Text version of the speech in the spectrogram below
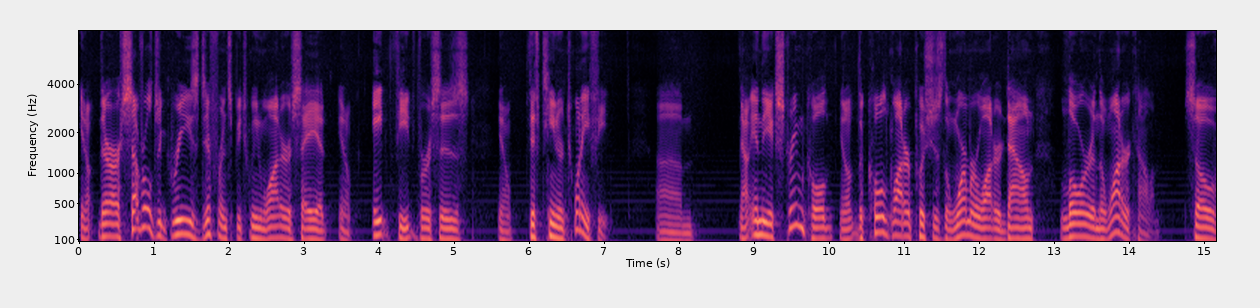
you know there are several degrees difference between water, say at you know eight feet versus you know 15 or 20 feet. Um, now, in the extreme cold, you know, the cold water pushes the warmer water down lower in the water column. So,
